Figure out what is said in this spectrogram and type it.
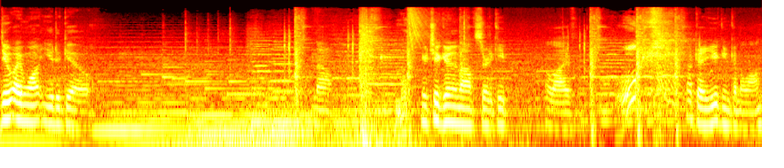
Do I want you to go? No. You're too good an officer to keep alive. Okay, you can come along.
